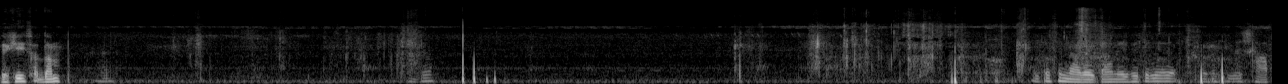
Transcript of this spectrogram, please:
দেখি সাদ্দাম বুঝছ? এই পাশে না যায় কারণ এর ভিতরে সাপ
